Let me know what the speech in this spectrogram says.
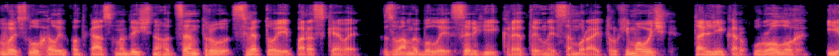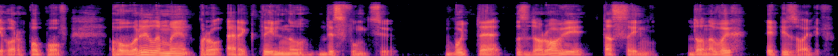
Ви слухали подкаст медичного центру Святої Параскеви. З вами були Сергій Креативний Самурай Трухімович та лікар-уролог Ігор Попов. Говорили ми про еректильну дисфункцію. Будьте здорові та сильні. До нових епізодів.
